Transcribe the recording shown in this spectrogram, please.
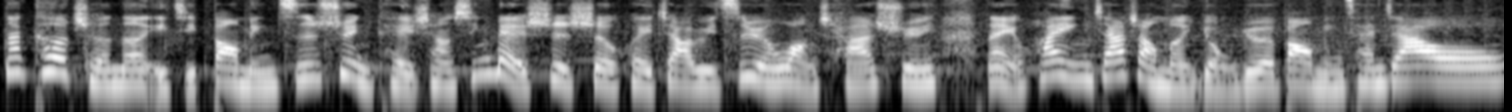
那课程呢，以及报名资讯可以上新北市社会教育资源网查询。那也欢迎家长们踊跃报名参加哦。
